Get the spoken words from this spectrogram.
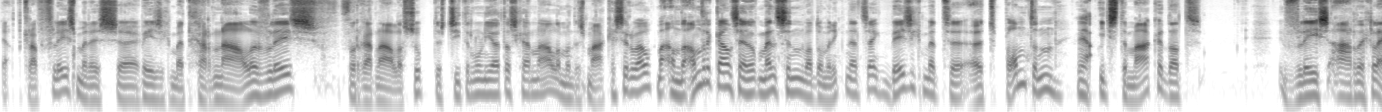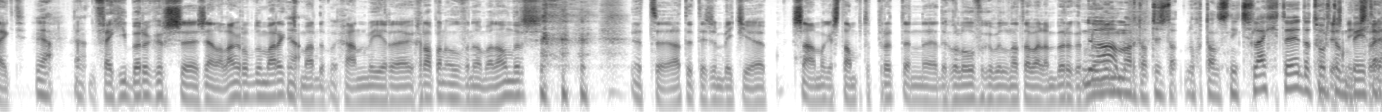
Ja, het krabvlees. Men is eh, bezig met garnalenvlees voor garnalensoep. Dus het ziet er nog niet uit als garnalen, maar de smaak is er wel. Maar aan de andere kant zijn ook mensen, wat Dominique net zegt, bezig met eh, uit planten Ja. iets te maken dat vleesaardig lijkt. Ja. Ja. Veggieburgers eh, zijn al langer op de markt, Ja. maar we gaan meer eh, grappen over dan wat anders. het, eh, het is een beetje samengestampte prut en de gelovigen willen dat dat wel een burger noemen. Ja, maar dat is dat nogthans niet slecht. Hè? Dat wordt ook beter slecht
